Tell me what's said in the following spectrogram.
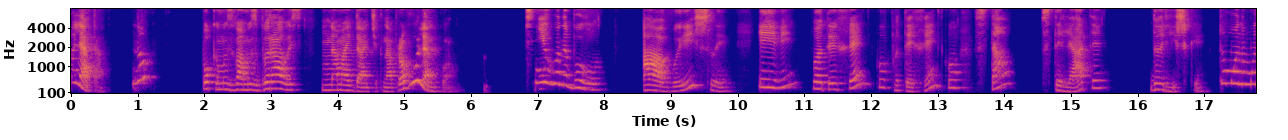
Малята, ну, поки ми з вами збирались на майданчик на прогулянку, снігу не було, а вийшли, і він потихеньку, потихеньку став стеляти доріжки. Тому ми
